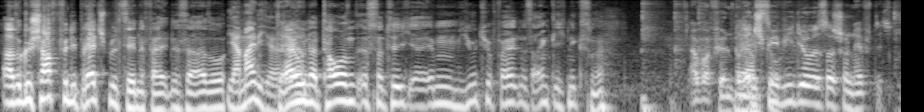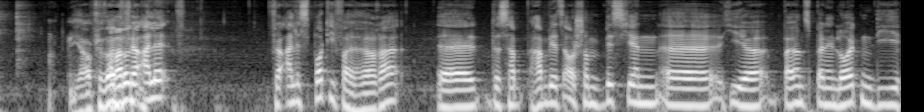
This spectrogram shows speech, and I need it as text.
Also geschafft für die Brettspielszene-Verhältnisse. Also Ja, meine ich ja. 300.000 ist natürlich äh, im YouTube-Verhältnis eigentlich nichts, ne? Aber für ein Brettspielvideo ist das schon heftig. Ja, für Aber für alle, für alle Spotify-Hörer, äh, das hab, haben wir jetzt auch schon ein bisschen äh, hier bei uns, bei den Leuten, die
